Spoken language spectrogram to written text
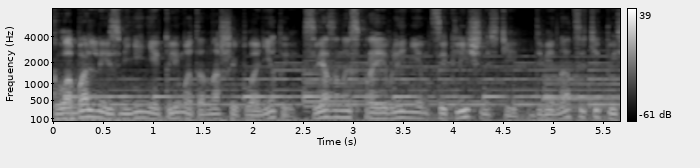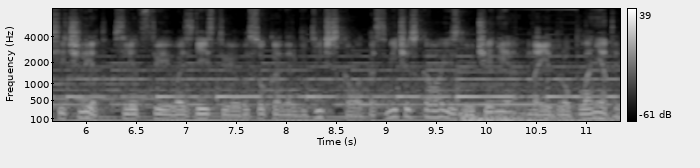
Глобальные изменения климата нашей планеты связаны с проявлением цикличности 12 тысяч лет вследствие воздействия высокоэнергетического космического излучения на ядро планеты.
